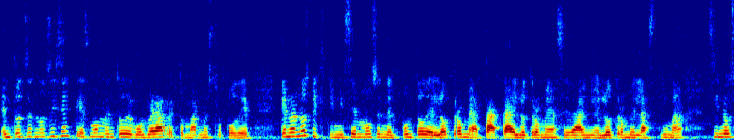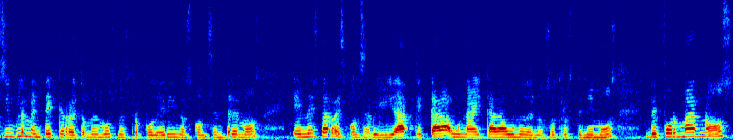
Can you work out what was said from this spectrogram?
Entonces nos dicen que es momento de volver a retomar nuestro poder, que no nos victimicemos en el punto del otro me ataca, el otro me hace daño, el otro me lastima, sino simplemente que retomemos nuestro poder y nos concentremos en esta responsabilidad que cada una y cada uno de nosotros tenemos de formarnos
